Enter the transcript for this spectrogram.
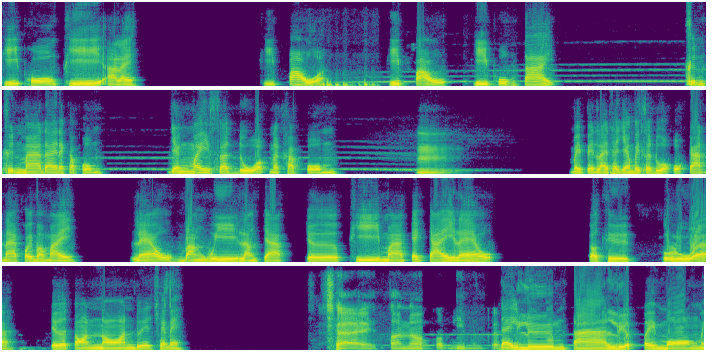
ผีโพงผีอะไร ผีเป้าอะ ผีเป่า ผีพุ่งใต้ ขึ้นขึ้นมาได้นะครับผม ยังไม่สะดวกนะครับผม อืม ไม่เป็นไรถ้ายังไม่สะดวกโอกาสหน้าค่อยมาใหม่ แล้วบางวีหลังจากเจอผีมาใกล้ๆแล้ว ก็คือกลัว เจอตอนนอนด้วยใช่ไหมใช่ ตอนนอนก็มีเหมือนกันได้ลืมตาเหลือบไปมองไหม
